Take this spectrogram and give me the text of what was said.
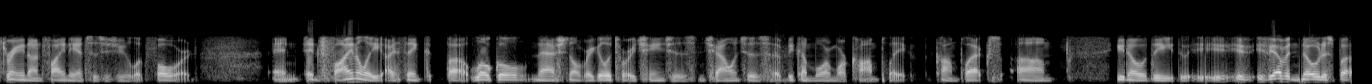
strain on finances as you look forward. And, and finally, I think uh, local, national regulatory changes and challenges have become more and more complex. complex. Um, you know the if, if you haven't noticed, but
